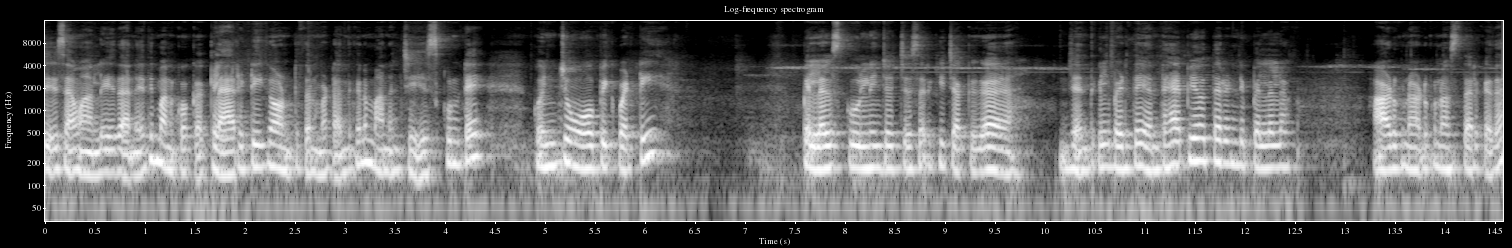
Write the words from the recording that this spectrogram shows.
చేసామా లేదా అనేది మనకు ఒక క్లారిటీగా ఉంటుంది అనమాట అందుకని మనం చేసుకుంటే కొంచెం ఓపిక పట్టి పిల్లలు స్కూల్ నుంచి వచ్చేసరికి చక్కగా జంతికలు పెడితే ఎంత హ్యాపీ అవుతారండి పిల్లలు. ఆడుకుని ఆడుకుని వస్తారు కదా.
